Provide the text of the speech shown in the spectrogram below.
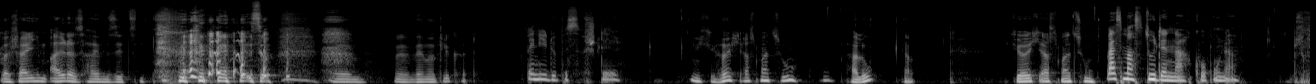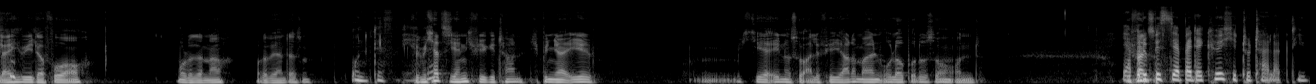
wahrscheinlich im Altersheim sitzen. so, ähm, wenn wenn man Glück hat. Benny, du bist so still. Ich höre euch erstmal zu. Hallo? Ja. Ich höre euch erstmal zu. Was machst du denn nach Corona? Das gleiche wie davor auch. Oder danach. Oder währenddessen. Und das Für mich wäre? hat sich ja nicht viel getan. Ich bin ja eh, ich gehe ja eh nur so alle vier Jahre mal in Urlaub oder so und Ja, aber du bist ja bei der Kirche total aktiv.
